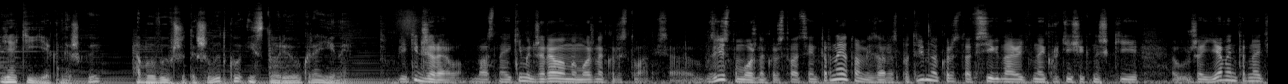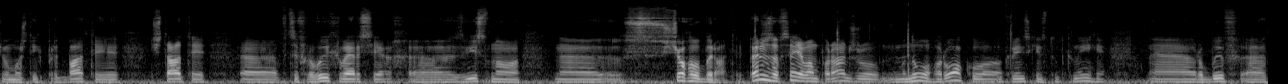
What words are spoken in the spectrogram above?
Які є книжки, аби вивчити швидко історію України? Які джерела, власне, якими джерелами можна користуватися? Звісно, можна користуватися інтернетом, і зараз потрібно користуватися. Всі навіть найкрутіші книжки вже є в інтернеті. Ви можете їх придбати, читати е, в цифрових версіях. Е, звісно, е, з чого обирати? Перш за все, я вам пораджу минулого року Український інститут книги е, робив е,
